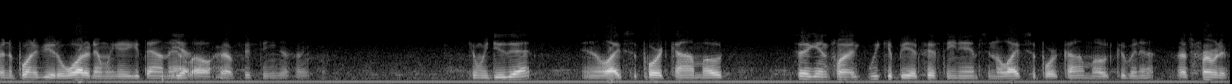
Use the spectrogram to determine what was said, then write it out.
From the point of view of the water, then we gotta get down that yeah, low. about 15, I think. Can we do that in the life support com mode? Say again, Flight. We could be at 15 amps in the life support com mode, could we not? That's affirmative.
